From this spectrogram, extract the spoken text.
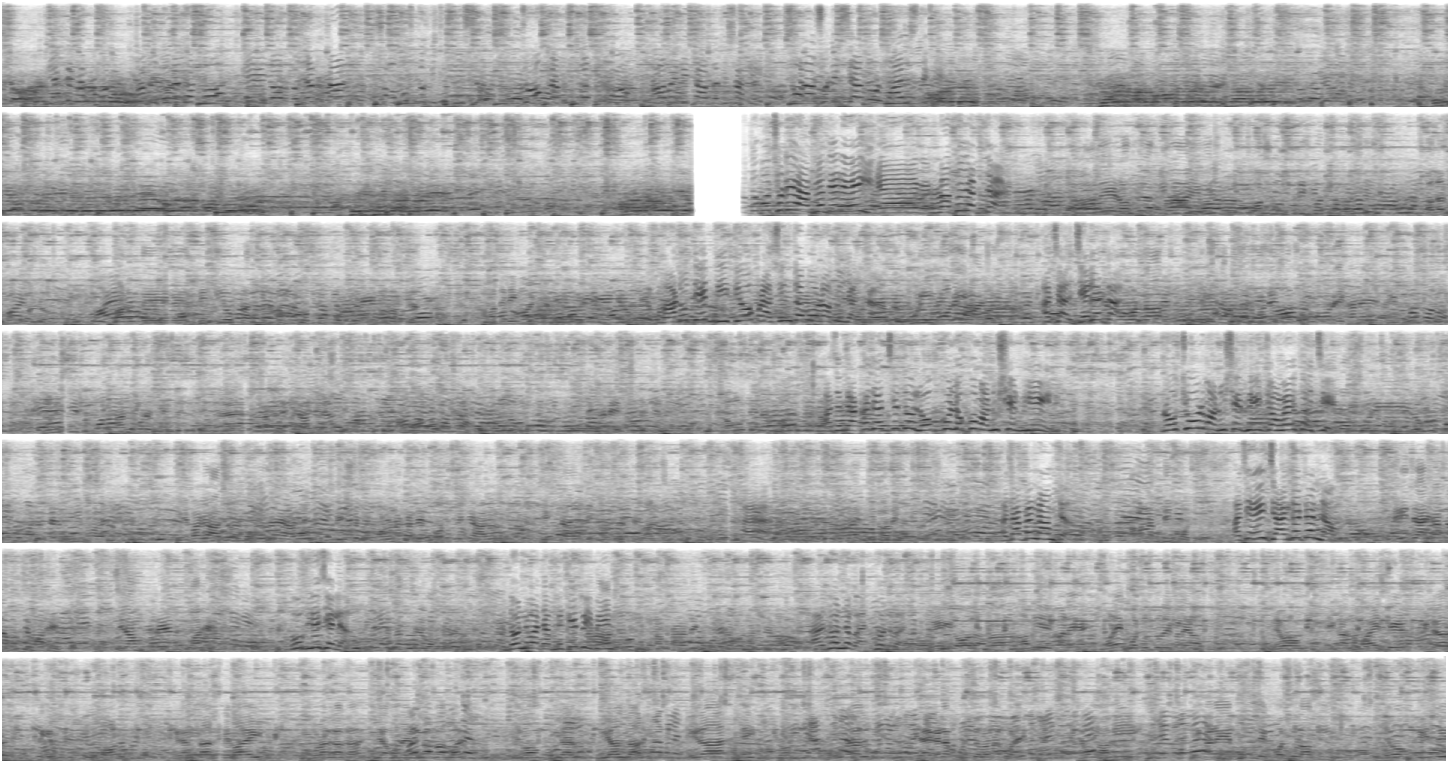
আমি তুলে ধরবো এই রথযাত্রার সমস্ত কিছু দৃশ্য চোখ রাখুন দর্শক আমি রীতা আপনাদের সাথে সরাসরি শ্যামপুর মাইলস থেকে উনি বছর বয়সে পদার্পণ করল। ভারতের দ্বিতীয় প্রাচীনতম এবং দ্বিতীয় বৃহত্তম রথযাত্রা। আমাদের এই ভারতের দ্বিতীয় প্রাচীনতম রথযাত্রা। পুরী আচ্ছা জেলাটা জগন্নাথ প্রতিষ্ঠা হওয়ার অনেক বছর পর এখানে মনীষীর স্নান করেছে। ঠাকুর এখানে আচ্ছা দেখা যাচ্ছে তো লক্ষ লক্ষ মানুষের ভিড়। প্রচুর মানুষের ভিড় জমায়েত হয়েছে। হয় এবারে করোনাকালের পর থেকে ভিড়টা আস্তে আস্তে বাড়ছে হ্যাঁ। আচ্ছা আপনার নামটা? আমার নাম আচ্ছা এই জায়গাটার নাম? এই জায়গার নাম হচ্ছে মাহেশ। শ্রীরামপুরের মাহেশ। হুগলি জেলা। ধন্যবাদ আপনাকে পেবেন? ধন্যবাদ ধন্যবাদ। আমি এখানে অনেক বছর ধরে এখানে আসছি এবং এখানে মায়েদের এটা থেকে প্রতিষ্ঠিত ঘর। এখানকার সেবাই ঘোড়া কাকা যে আমাদের কাকা হয় এবং ইয়ার ইয়ালদার। এরা এই টোটাল জায়গাটা পরিচালনা করে। এবং আমি এখানে প্রত্যেক বছর আসি এবং এসে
